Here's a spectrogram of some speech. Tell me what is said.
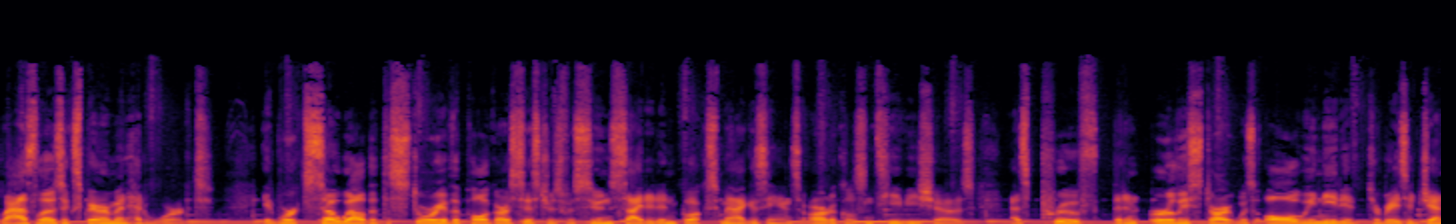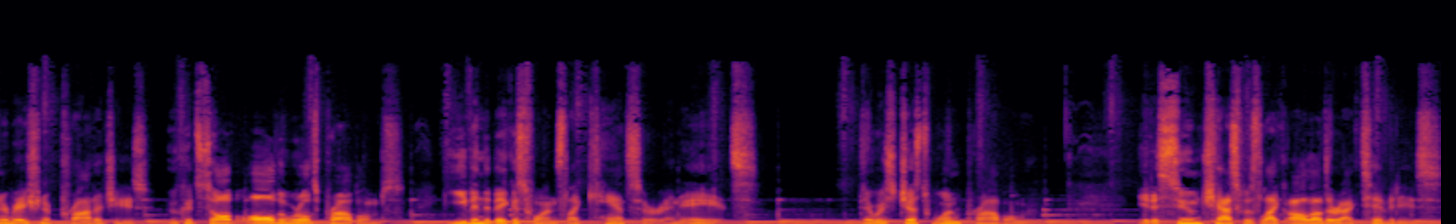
Laszlo's experiment had worked. It worked so well that the story of the Polgar sisters was soon cited in books, magazines, articles, and TV shows as proof that an early start was all we needed to raise a generation of prodigies who could solve all the world's problems, even the biggest ones like cancer and AIDS. There was just one problem. It assumed chess was like all other activities.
